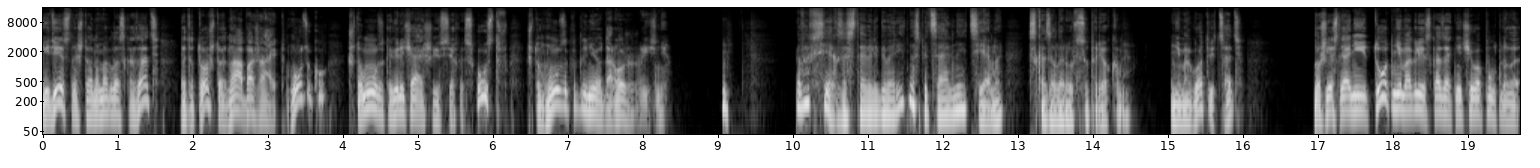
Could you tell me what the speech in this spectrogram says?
Единственное, что она могла сказать, это то, что она обожает музыку, что музыка величайшая из всех искусств, что музыка для нее дороже жизни». «Вы всех заставили говорить на специальные темы», — сказала Руфь с упреком. «Не могу отрицать. Но уж если они и тут не могли сказать ничего путного,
